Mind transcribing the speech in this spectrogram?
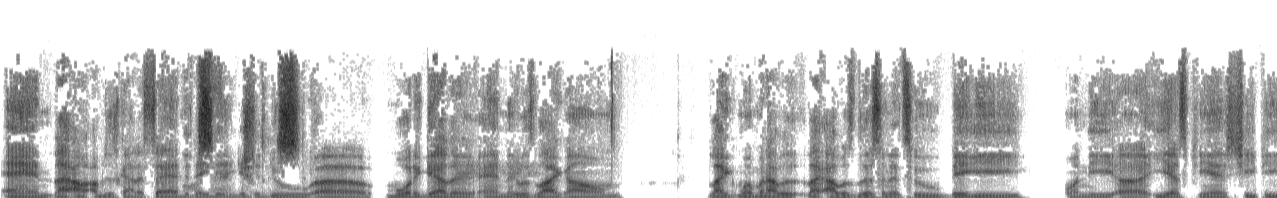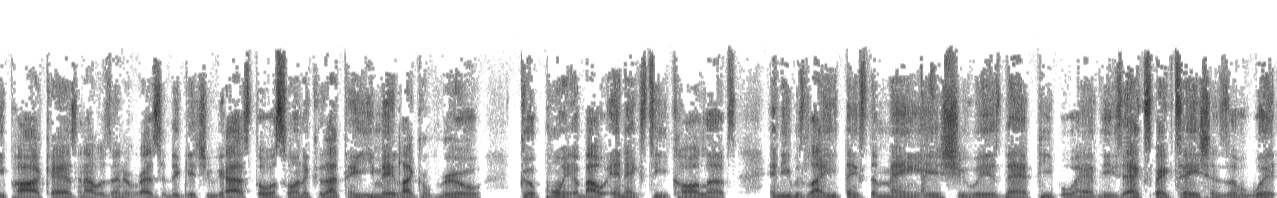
And like, I'm just kind of sad that they didn't get to do uh, more together. And it was like, um, like when, when I was like I was listening to Big E on the uh, ESPN's GP podcast, and I was interested to get you guys' thoughts on it because I think he made like a real good point about NXT call ups. And he was like, he thinks the main issue is that people have these expectations of what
